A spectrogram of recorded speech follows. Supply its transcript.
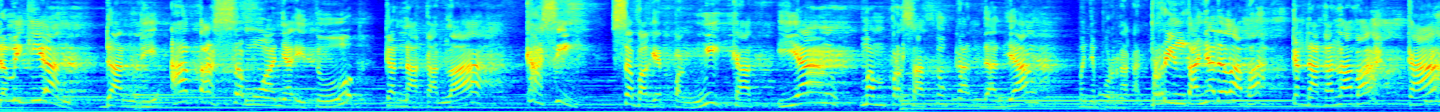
demikian. Dan di atas semuanya itu kenakanlah kasih sebagai pengikat yang mempersatukan dan yang menyempurnakan. Perintahnya adalah apa? Kenakanlah apa? Kah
